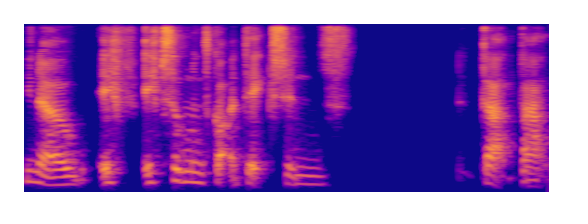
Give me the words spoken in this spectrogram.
you know, if if someone's got addictions, that that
